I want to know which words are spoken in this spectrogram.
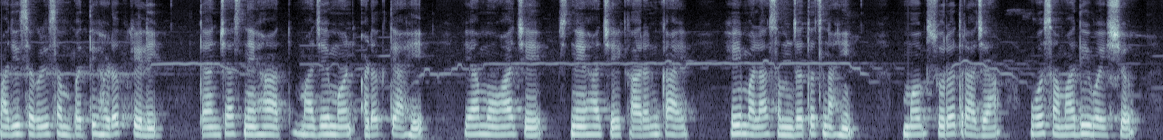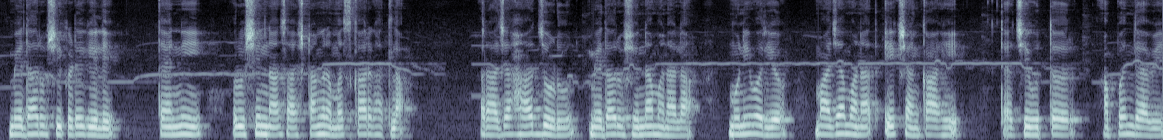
माझी सगळी संपत्ती हडप केली त्यांच्या स्नेहात माझे मन अडकते आहे. या मोहाचे स्नेहाचे कारण काय हे मला समजतच नाही. मग सुरत राजा व समाधी वैश्य मेधा ऋषीकडे गेले. त्यांनी ऋषींना साष्टांग नमस्कार घातला. राजा हात जोडून मेधा ऋषींना म्हणाला मुनिवर्य माझ्या मनात एक शंका आहे. त्याचे उत्तर आपण द्यावे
